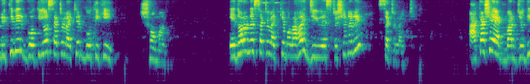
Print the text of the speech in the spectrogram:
পৃথিবীর গতি ও স্যাটেলাইটের গতি কি? সমান। এ ধরনের স্যাটেলাইটকে বলা হয় জিও স্টেশনারি স্যাটেলাইট। আকাশে একবার যদি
